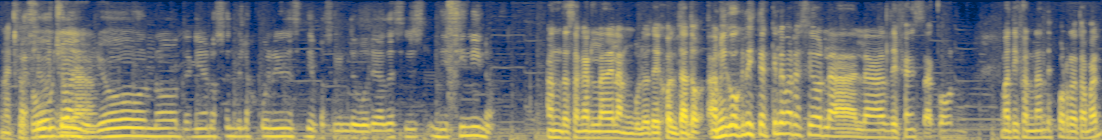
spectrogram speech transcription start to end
Nacho Hace ocho Zúñiga. años. Yo no tenía noción de las juveniles en ese tiempo, así que no te podría decir ni sí ni no. Anda a sacarla del ángulo, te dejo el dato. Amigo Cristian, ¿qué le pareció la, la defensa con Mati Fernández por retamar?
